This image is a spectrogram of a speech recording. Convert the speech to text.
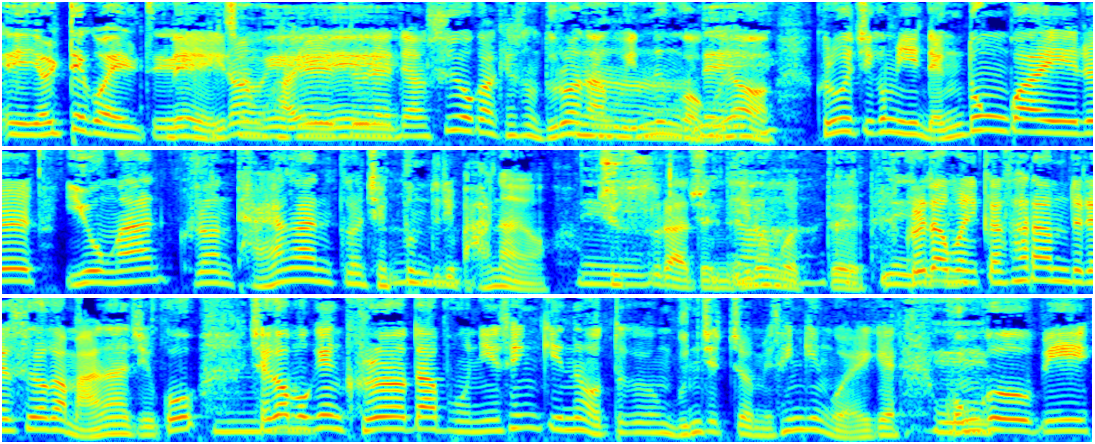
예, 열대 과일들. 네, 이런 그렇죠. 과일들에 예. 대한 수요가 계속 늘어나고 음, 있는 거고요. 네. 그리고 지금 이 냉동 과일을 이용한 그런 다양한 그런 제품들이 많아요. 네. 주스라든지 주- 이런 아, 것들. 그- 네. 음. 그러다 보니까 사람들의 수요가 많아지고 제가 보기엔 그러다 보니 생기는 어떻게 보면 문제점이 생긴 거예요. 이게 네. 공급이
